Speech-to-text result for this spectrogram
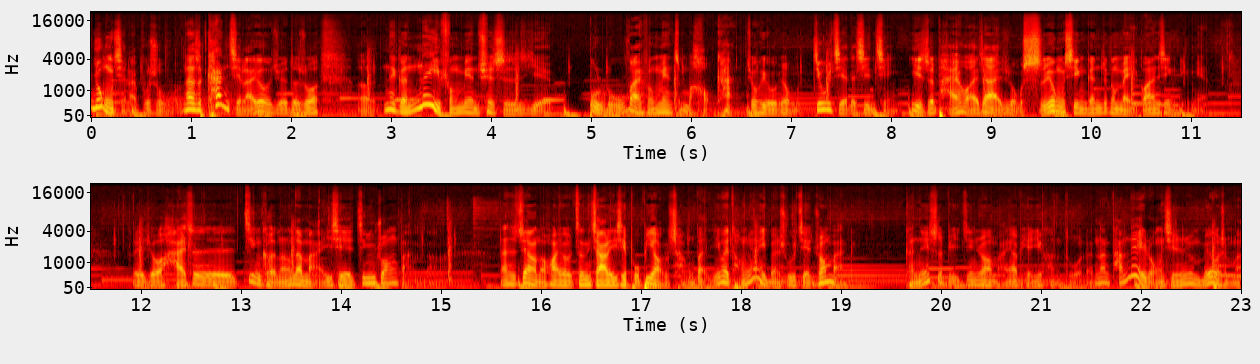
用起来不舒服，但是看起来又觉得说，呃，那个内封面确实也不如外封面这么好看，就会有一种纠结的心情，一直徘徊在这种实用性跟这个美观性里面，所以就还是尽可能的买一些精装版的，但是这样的话又增加了一些不必要的成本，因为同样一本书简装版肯定是比精装版要便宜很多的，那它内容其实没有什么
